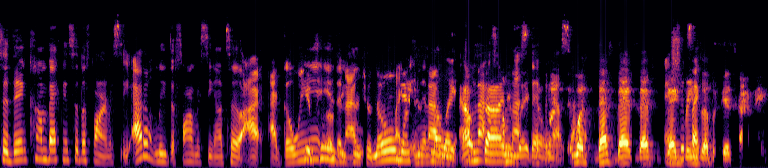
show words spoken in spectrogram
to then come back into the pharmacy. I don't leave the pharmacy until I, I go in Shampoo and then I essential. No one like, wants and to then I smell like leave. I'm not- outside I'm not wet stepping dog. outside. Well, that's that that that brings like- up a good topic.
